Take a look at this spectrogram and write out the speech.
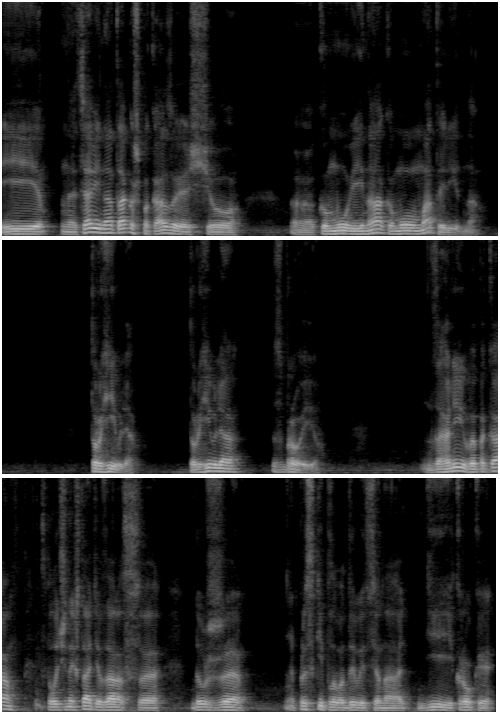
І ця війна також показує, що е, кому війна, кому мати рідна. Торгівля. Торгівля зброєю. Взагалі, ВПК Сполучених Штатів зараз е, дуже прискіпливо дивиться на дії, кроки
